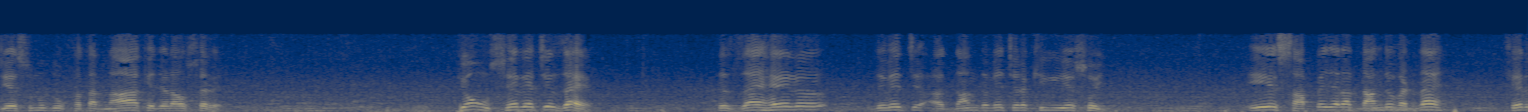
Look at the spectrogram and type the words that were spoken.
جسم تو خطرناک ہے جڑا وہ سر ہے کیوں سر چہر زہر دند رکھی گئی ہے سوئی یہ سپ جرا دند وٹتا ہے پھر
